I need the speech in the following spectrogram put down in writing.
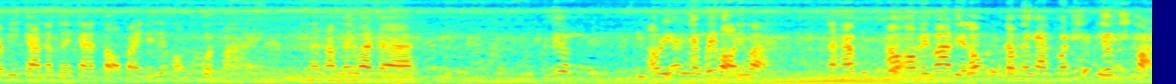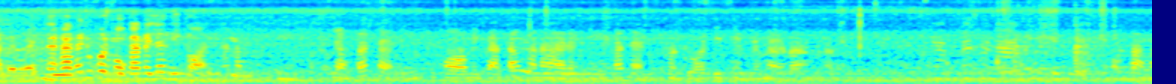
จะมีการดำเนินการต่อไปในเรื่องของกฎหมายนะครับ ไม่ว่าจะเรื่องเอาเลยยังไม่บอกดีกว่านะครับ เอาเอาเป็นว่าเดี๋ยวเราดำเนินการวันนี้เรื่องนี้ก่อนนะครับ ให้ทุกคนโฟกัสเป็นเรื่องนี้ก่อนนะครับอย่างป้าแตน พอมีการตั้งทนายอะไรอย่างนี้ป้าแตนส่วนตัวคิดเห็นยังไงบ้างครับการพัฒนาไม่ได้เป็นสิทธิ์ของตั้ง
